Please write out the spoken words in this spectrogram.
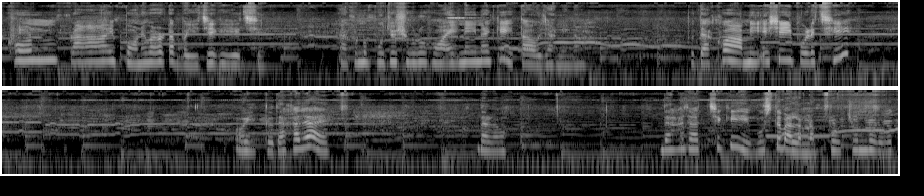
এখন প্রায় পনেরো বারোটা বেজে গিয়েছে। এখনও পুজো শুরু হয়নি নাকি? তাও জানি না। তো দেখো, আমি এসেই পড়েছি। ওই তো দেখা যায়। দাঁড়াও। দেখা যাচ্ছে কি? বুঝতে পারলাম না, প্রচণ্ড রোদ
